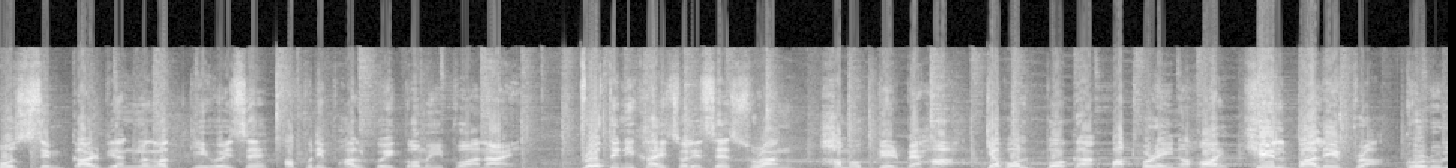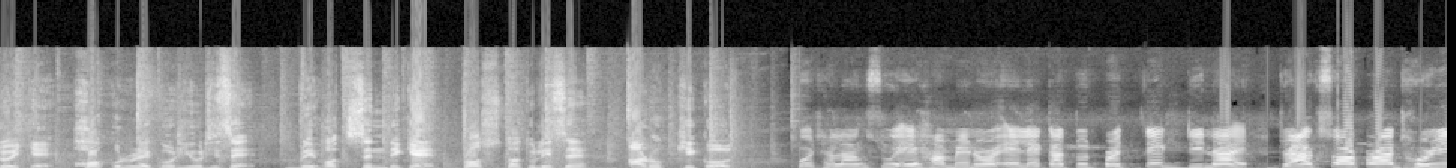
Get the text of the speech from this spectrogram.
পশ্চিম কাৰ্বি আংলঙত কি হৈছে আপুনি ভালকৈ গমেই পোৱা নাই। প্ৰতিনিশাই চলিছে চোৰাং সামগ্ৰীৰ বেহা। কেৱল বগা পাথৰেই নহয় শিল বালিৰ পৰা গৰুলৈকে সকলোৰে গঢ়ি উঠিছে বৃহৎ চিণ্ডিকেট প্ৰশ্ন তুলিছে আৰক্ষী ক'ত কৈঠালাংচু এই হামৰেনৰ এলেকাটোত প্ৰত্যেক দিনাই ড্ৰাগছৰ পৰা ধৰি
